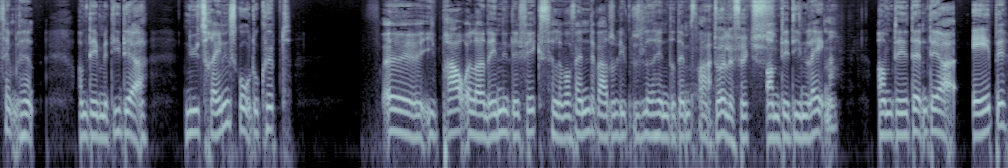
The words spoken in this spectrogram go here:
Simpelthen. Om det er med de der nye træningssko, du købte øh, i Prag, eller inde i det fix, eller hvor fanden det var, du lige pludselig havde hentet dem fra. Det var lidt fix. Om det er dine laner. Om det er den der abe,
